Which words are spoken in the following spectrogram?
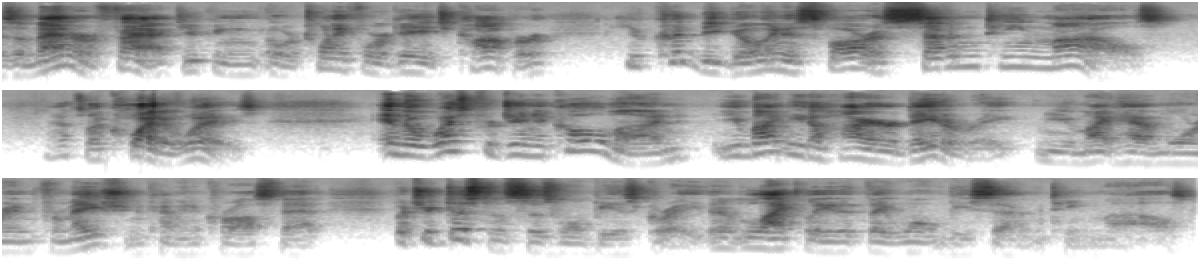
As a matter of fact, you can, over 24 gauge copper, you could be going as far as 17 miles. That's a, quite a ways. In the West Virginia coal mine, you might need a higher data rate. You might have more information coming across that, but your distances won't be as great. They're likely that they won't be 17 miles.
